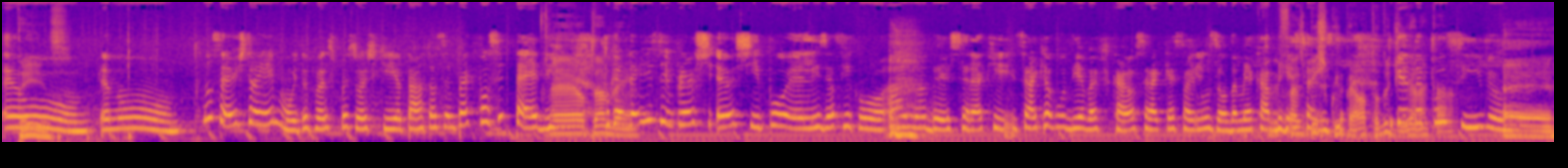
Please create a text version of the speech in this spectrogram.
eu, eu, eu não. Não sei, eu estranhei muito. Eu fui as pessoas que eu tava torcendo pra que fosse Ted. É, eu também. Porque desde sempre eu, eu chipo eles eu fico, ai meu Deus, será que, será que algum dia vai ficar? Ou será que é só ilusão da minha Ele cabeça? faz biscuit isso? pra ela todo Porque dia, não é né, cara? possível. É.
